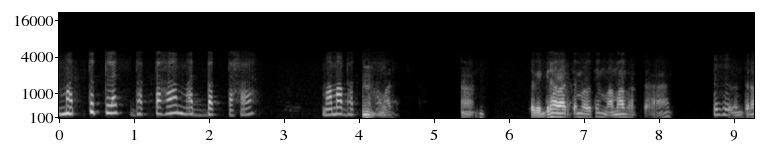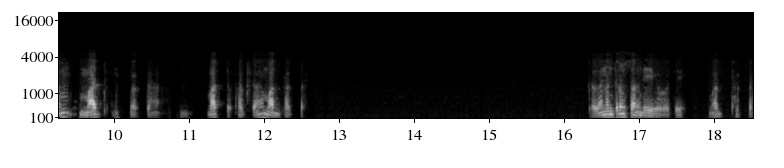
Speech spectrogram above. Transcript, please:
मत् प्लस् भक्तः मद्भक्तः। मम भक्तः हम्म, मत्- हा, विग्रहवाक्यं भवति मम भक्तः। हम्म। तदनन्तरं मद् भक्तः। मत् भक्तः मद्भक्तः। तदनन्तरं सन्धिः भवति मद्भक्तः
